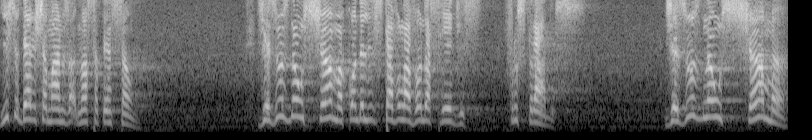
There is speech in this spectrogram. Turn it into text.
Isso deve chamar a nossa atenção. Jesus não chama quando eles estavam lavando as redes, frustrados. Jesus não chama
